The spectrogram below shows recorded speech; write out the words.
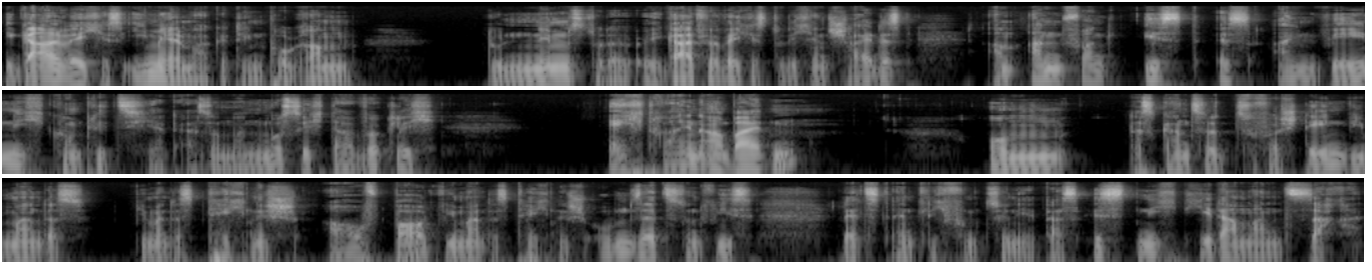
egal welches E-Mail-Marketing-Programm du nimmst oder egal für welches du dich entscheidest, am Anfang ist es ein wenig kompliziert. Also man muss sich da wirklich echt reinarbeiten, um das Ganze zu verstehen, wie man das, wie man das technisch aufbaut, wie man das technisch umsetzt und wie es letztendlich funktioniert. Das ist nicht jedermanns Sache.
